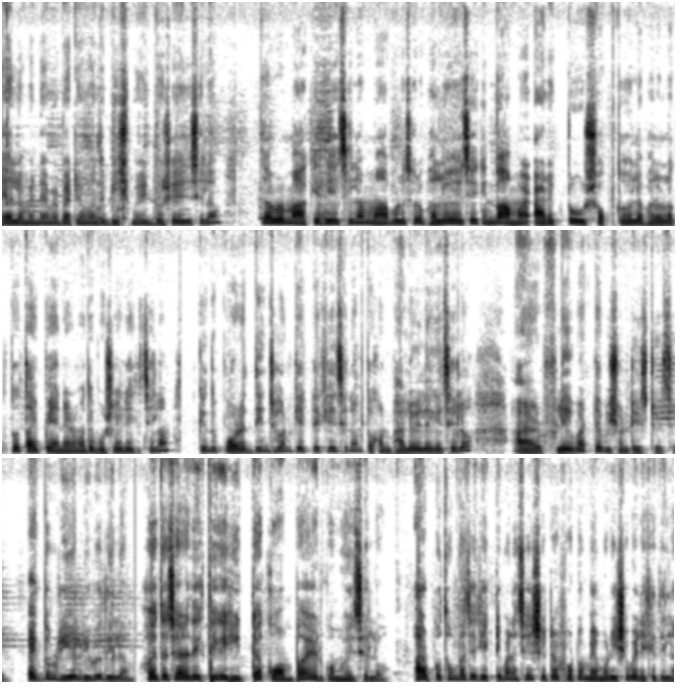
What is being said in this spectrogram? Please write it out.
অ্যালুমিনিয়ামের বাটির মধ্যে বিশ মিনিট বসে দিয়েছিলাম। তারপর মাকে দিয়েছিলাম। মা বলেছিল ভালো হয়েছে, কিন্তু আমার আরেকটু শক্ত হলে ভালো লাগতো, তাই প্যানের মধ্যে বসে রেখেছিলাম। কিন্তু পরের দিন যখন কেকটা খেয়েছিলাম, তখন ভালোই লেগেছিল আর ফ্লেভারটা ভীষণ টেস্ট হয়েছে। একদম রিয়েল রিভিউ দিলাম। হয়তো চারিদিক থেকে হিটটা কম পায়, এরকম হয়েছিল। আর প্রথম বাজে কেকটি বানিয়েছিলাম, সেটার ফটো মেমোরি হিসেবে রেখে দিলাম।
